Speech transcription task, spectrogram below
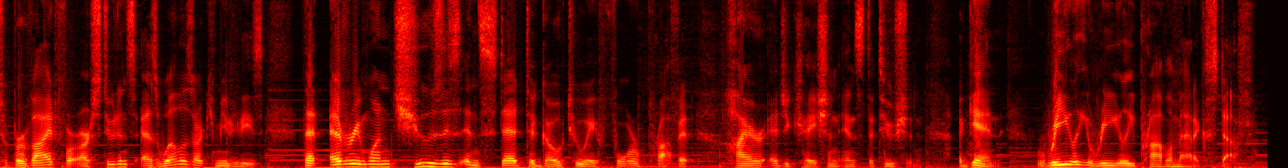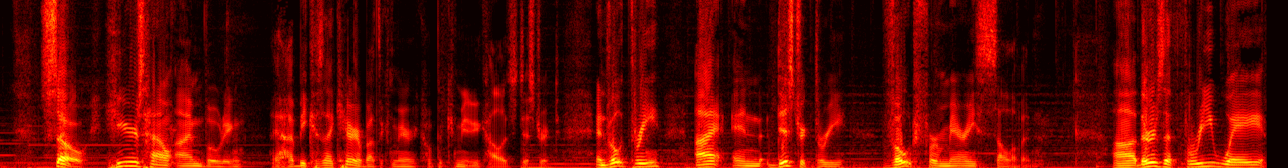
to provide for our students as well as our communities that everyone chooses instead to go to a for profit higher education institution. Again, really, really problematic stuff. So, here's how I'm voting uh, because I care about the Maricopa Community College District. And vote three, I in District three, vote for Mary Sullivan. Uh, there is a three-way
